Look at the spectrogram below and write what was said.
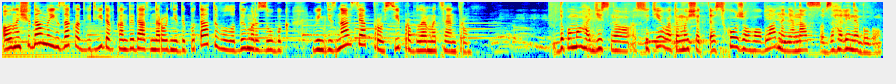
Але нещодавно їх заклад відвідав кандидат в народні депутати Володимир Зубик. Він дізнався про всі проблеми центру. Допомога дійсно суттєва, тому що е, схожого обладнання в нас взагалі не було.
